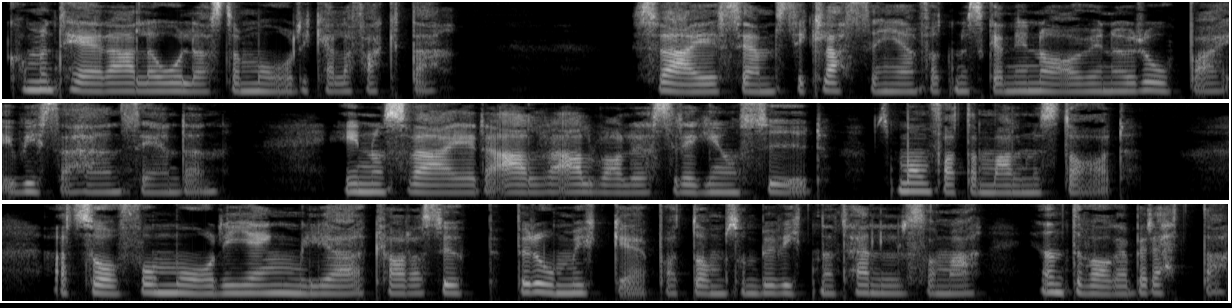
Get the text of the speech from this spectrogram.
kommenterar alla olösta mord i Kalla fakta. Sverige är sämst i klassen jämfört med Skandinavien och Europa i vissa hänseenden. Inom Sverige är det allra allvarligaste Region Syd, som omfattar Malmö stad. Att så få mord i gängmiljö klaras upp beror mycket på att de som bevittnat händelserna inte vågar berätta.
